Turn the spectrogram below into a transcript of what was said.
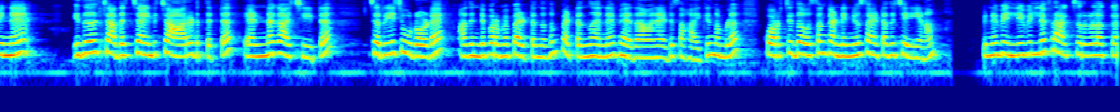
പിന്നെ ഇത് ചതച്ച് അതിന്റെ ചാറെടുത്തിട്ട് എണ്ണ കാച്ചിയിട്ട് ചെറിയ ചൂടോടെ അതിന്റെ പുറമെ പുരട്ടുന്നതും പെട്ടെന്ന് തന്നെ ഭേദാവാനായിട്ട് സഹായിക്കും. നമ്മൾ കുറച്ച് ദിവസം കണ്ടിന്യൂസ് ആയിട്ട് അത് ചെയ്യണം. പിന്നെ വലിയ വലിയ ഫ്രാക്ചറുകളൊക്കെ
